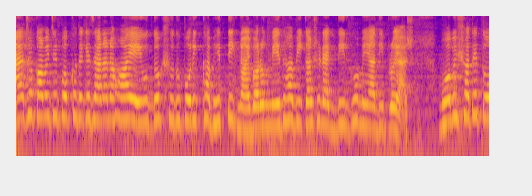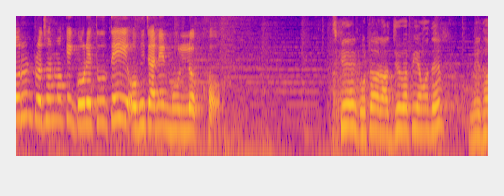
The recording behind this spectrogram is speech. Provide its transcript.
আয়োজক কমিটির পক্ষ থেকে জানানো হয়, এই উদ্যোগ শুধু পরীক্ষা ভিত্তিক নয়, বরং মেধা বিকাশের এক দীর্ঘমেয়াদী প্রয়াস। ভবিষ্যতে তরুণ প্রজন্মকে গড়ে তুলতে এই অভিযানের মূল লক্ষ্য। আজকে গোটা রাজ্যব্যাপী আমাদের মেধা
